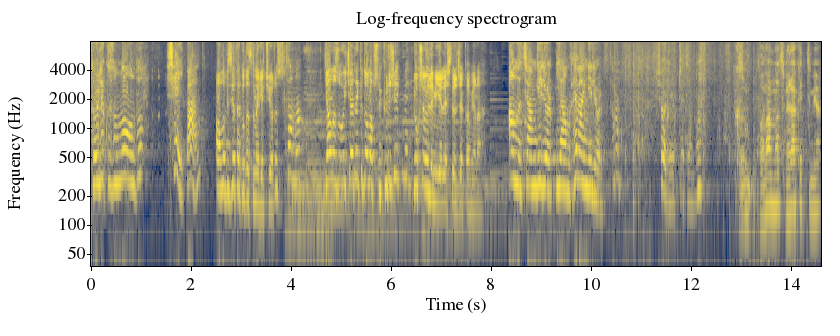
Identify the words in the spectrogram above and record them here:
Söyle kuzum ne oldu? Şey ben, Abla biz yatak odasına geçiyoruz. Tamam. Yalnız o içerideki dolap sökülecek mi? Yoksa öyle mi yerleştirilecek kamyona? Anlatacağım geliyorum. Yağmur hemen geliyorum. Tamam. Şöyle yapacağız ama. Kızım bana anlat merak ettim ya.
